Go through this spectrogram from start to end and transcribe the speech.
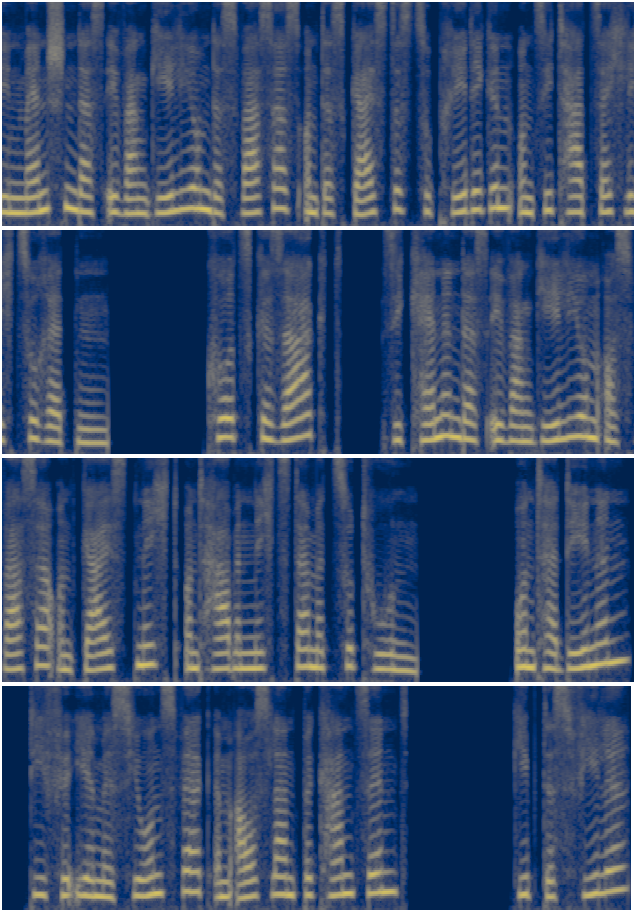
den Menschen das Evangelium des Wassers und des Geistes zu predigen und sie tatsächlich zu retten. Kurz gesagt, sie kennen das Evangelium aus Wasser und Geist nicht und haben nichts damit zu tun. Unter denen, die für ihr Missionswerk im Ausland bekannt sind, gibt es viele,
